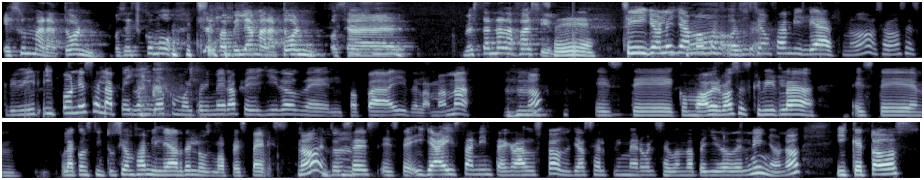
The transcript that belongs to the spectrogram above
es un maratón. O sea, es como la familia maratón. O sea, no está nada fácil. Sí, sí yo le llamo constitución familiar, ¿no? O sea, vamos a escribir y pones el apellido como el primer apellido del papá y de la mamá, ¿no? Este, como, a ver, vamos a escribir la, este, la constitución familiar de los López Pérez, ¿no? Entonces, este, y ya ahí están integrados todos, ya sea el primero o el segundo apellido del niño, ¿no? Y que todos,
